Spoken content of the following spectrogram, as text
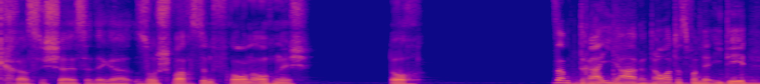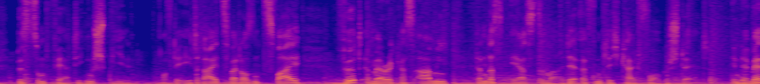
Krasse Scheiße, Digga. So schwach sind Frauen auch nicht. Doch. Insgesamt drei Jahre dauert es von der Idee bis zum fertigen Spiel. Auf der E3 2002 wird America's Army dann das erste Mal der Öffentlichkeit vorgestellt. In der Messe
